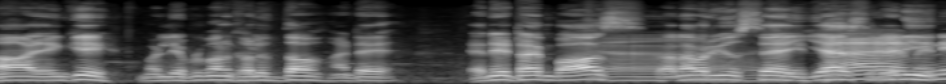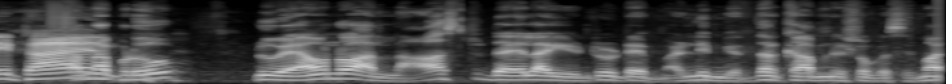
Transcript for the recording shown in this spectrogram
"ఆ, ఎంకి మళ్ళీ ఎప్పుడు మనం కలుద్దాం? అంటే any time boss ever you say yes Anytime, ready anytime. అన్నప్పుడు నువ్వేమన్నావు? ఆ లాస్ట్ డైలాగ్ వింటుంటే మళ్ళీ మీ ఇద్దరు కాంబినేషన్ ఒక సినిమా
